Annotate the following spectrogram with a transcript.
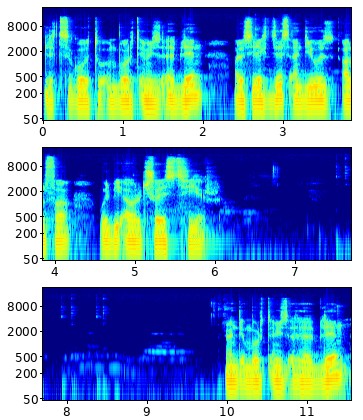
let's go to import images as plane i will select this and use alpha will be our choice here. And import a plane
